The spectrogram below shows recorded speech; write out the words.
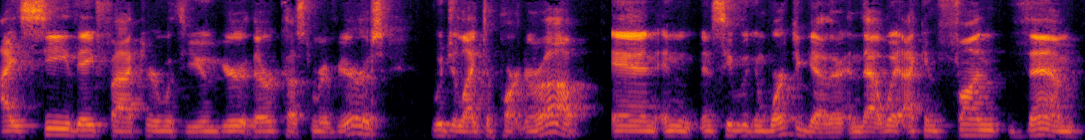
I see they factor with you, you're they're a customer of yours. Would you like to partner up and, and and see if we can work together? And that way I can fund them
